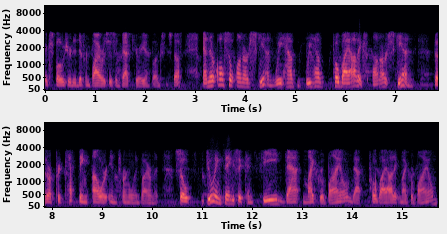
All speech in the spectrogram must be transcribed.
exposure to different viruses and bacteria and bugs and stuff. And they're also on our skin. We have we have probiotics on our skin that are protecting our internal environment. So doing things that can feed that microbiome, that probiotic microbiome,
